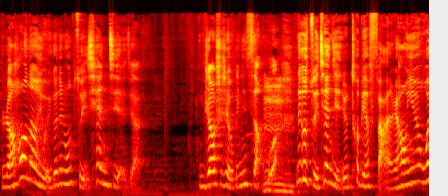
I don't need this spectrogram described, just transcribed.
然后呢，有一个那种嘴欠姐姐。你知道是谁？我跟你讲过，嗯那个嘴欠姐就特别烦。然后因为我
